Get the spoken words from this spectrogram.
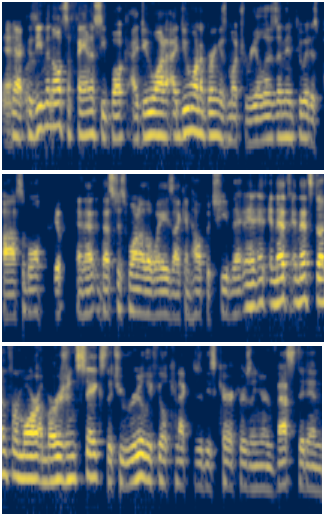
Yeah, because even though it's a fantasy book, I do want I do want to bring as much realism into it as possible. Yep. And that, that's just one of the ways I can help achieve that. And, and, and that's and that's done for more immersion stakes that you really feel connected to these characters and you're invested in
